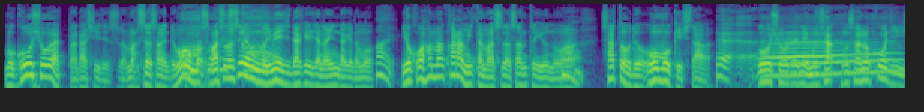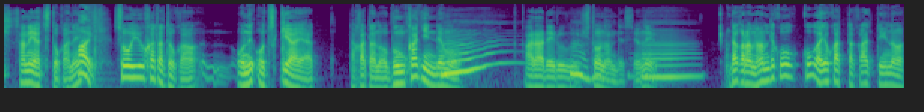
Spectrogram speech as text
もう豪商やったらしいですわ、増田さんって。僕も増田製粉のイメージだけじゃないんだけども、はい、横浜から見た増田さんというのは、うん、佐藤で大儲けした豪商でね、武者武者の工事さのやつとかね、はい、そういう方とかお,、ね、お付き合いやった方の文化人でも、あられる人なんですよね。だからなんでここが良かったかっていうのは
